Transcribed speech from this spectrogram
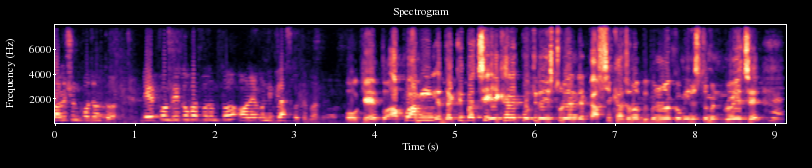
সলিউশন পর্যন্ত ডেড ফোন রিকভার পর্যন্ত উনি- ক্লাস করতে পারবেন ওকে তো আপু আমি দেখতে পাচ্ছি এখানে প্রতিটা স্টুডেন্ট কাজ শেখার জন্য বিভিন্ন রকম ইনস্ট্রুমেন্ট রয়েছে। হ্যাঁ।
